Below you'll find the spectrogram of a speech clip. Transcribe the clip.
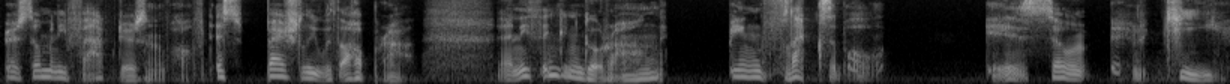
There are so many factors involved, especially with opera. Anything can go wrong. Being flexible is so uh, key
